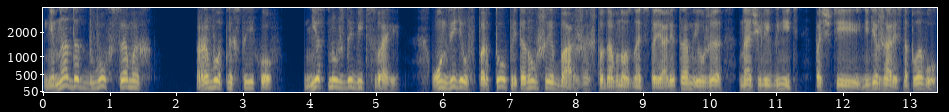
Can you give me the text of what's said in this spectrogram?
Не надо двух самых работных стояков. Нет нужды бить сваи. Он видел в порту притонувшие баржи, что давно, знать, стояли там и уже начали гнить, почти не держались на плаву,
